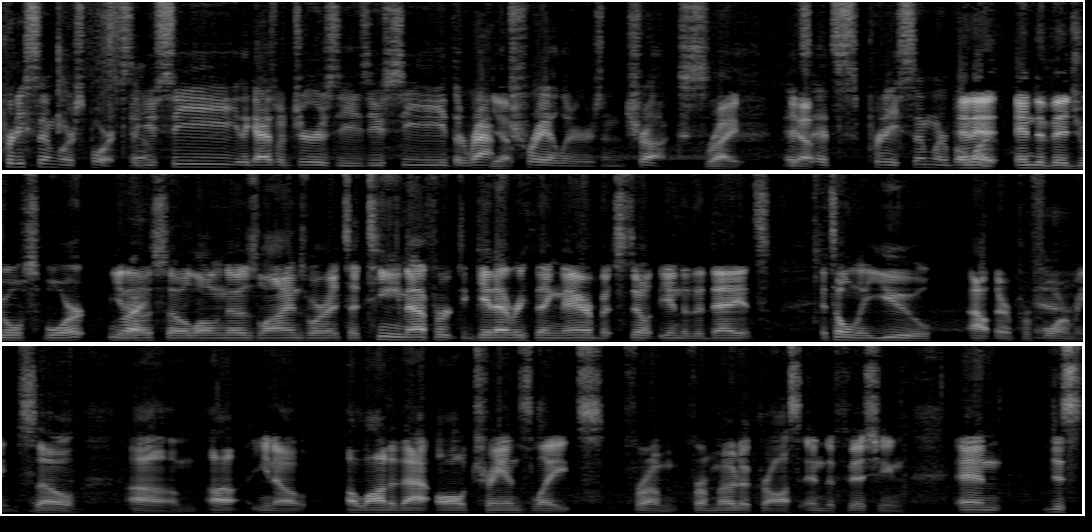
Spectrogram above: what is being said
pretty similar sports. Like Yeah. you see the guys with jerseys, you see the wrap Yep. trailers and trucks. right. It's, Yep. it's pretty similar, but and an individual sport, you know, so along those lines where it's a team effort to get everything there, but still at the end of the day, it's it's only you out there performing. So, um, uh, you know, a lot of that all translates from from motocross into fishing, and just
